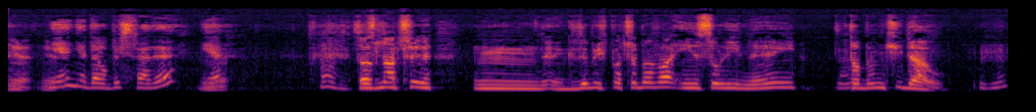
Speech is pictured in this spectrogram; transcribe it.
nie, nie. Nie, nie dałbyś rady? Nie? Nie. To znaczy, mm, gdybyś potrzebowała insuliny, No. to bym ci dał. Mhm.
